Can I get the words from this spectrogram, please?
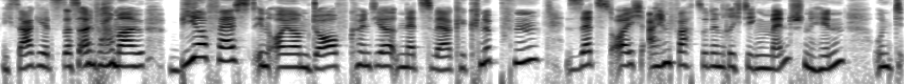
ich sage jetzt das einfach mal, Bierfest in eurem Dorf könnt ihr Netzwerke knüpfen. Setzt euch einfach zu den richtigen Menschen hin und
